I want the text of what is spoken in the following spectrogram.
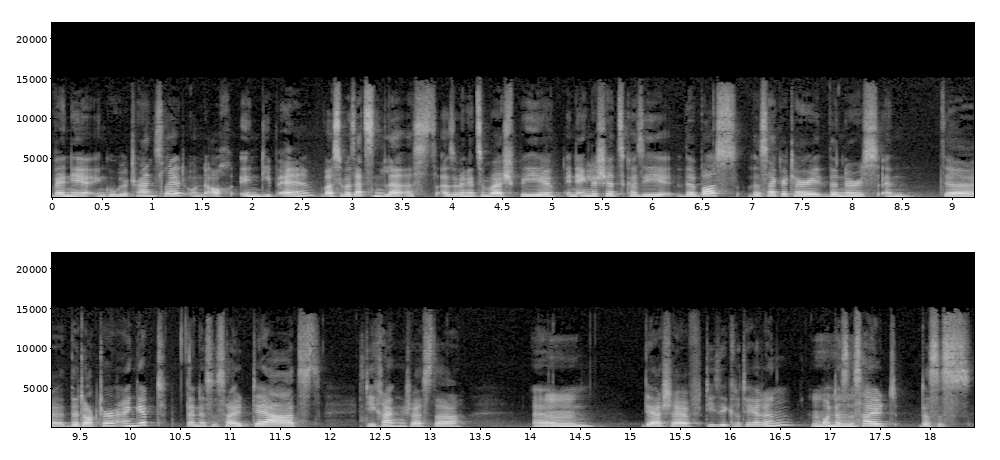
wenn ihr in Google Translate und auch in DeepL was übersetzen lässt. Also wenn ihr zum Beispiel in Englisch jetzt quasi the boss, the secretary, the nurse and the, the doctor eingibt, dann ist es halt der Arzt, die Krankenschwester, ähm, mhm. der Chef, die Sekretärin Mhm. Und das mhm. ist halt, das ist,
